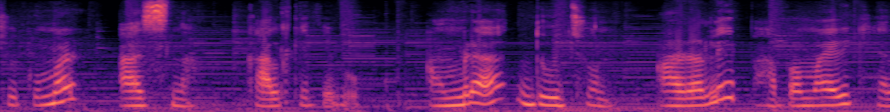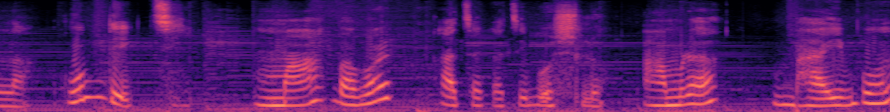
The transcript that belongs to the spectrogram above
সুকুমার, আজ না, কালকে দেব। আমরা দুজন আড়ালে বাবা মায়ের খেলা খুব দেখছি। মা বাবার কাছাকাছি বসল। আমরা ভাই বোন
